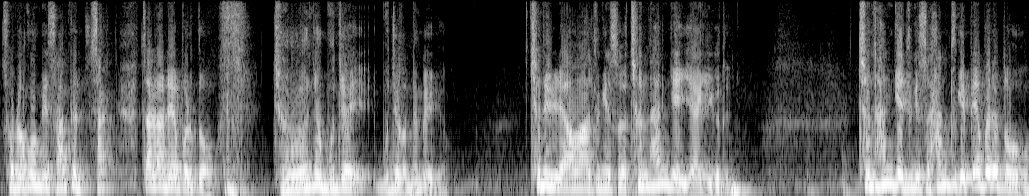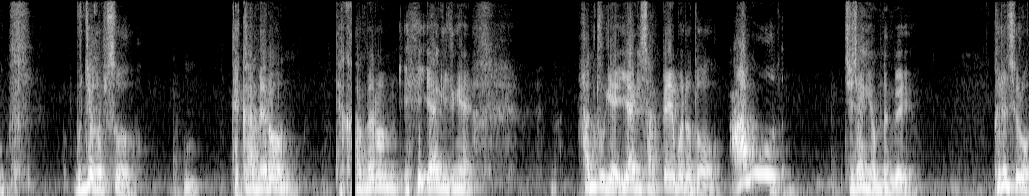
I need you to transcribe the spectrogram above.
손오공에서 한 편 싹 잘라내버려도 전혀 문제, 문제가 없는 거예요. 천일야화 중에서 천한 개 이야기거든요. 천한 개 중에서 한두 개 빼버려도 문제가 없어. 어? 데카메론, 데카메론 이야기 중에 한두 개 이야기 싹 빼버려도 아무 지장이 없는 거예요. 그런 식으로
